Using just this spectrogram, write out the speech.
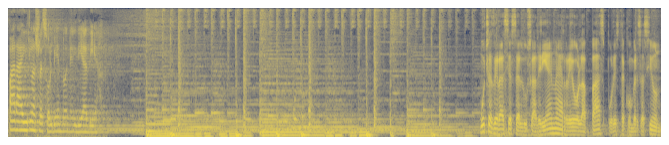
para irlas resolviendo en el día a día. Muchas gracias a Luz Adriana Arreola Paz por esta conversación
